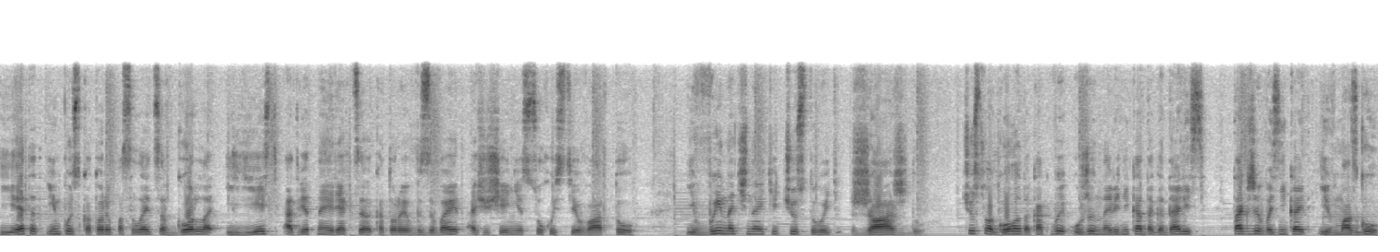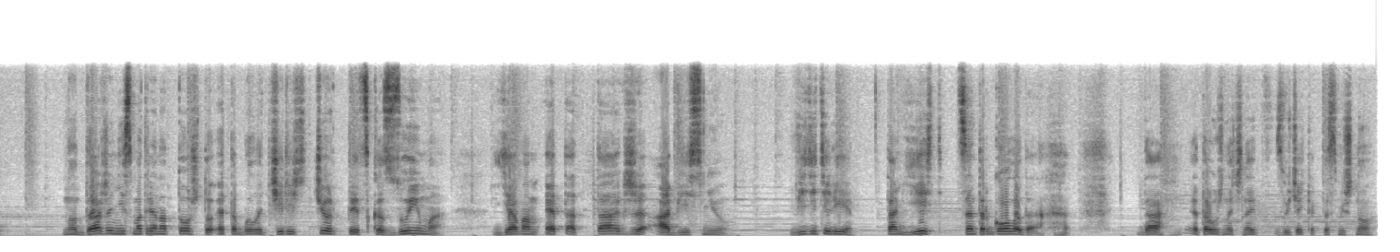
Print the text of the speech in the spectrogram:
И этот импульс, который посылается в горло, и есть ответная реакция, которая вызывает ощущение сухости во рту. И вы начинаете чувствовать жажду. Чувство голода, как вы уже наверняка догадались, также возникает и в мозгу. Но даже несмотря на то, что это было чересчур предсказуемо, я вам это также объясню. Видите ли, там есть центр голода. Да, это уже начинает звучать как-то смешно.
